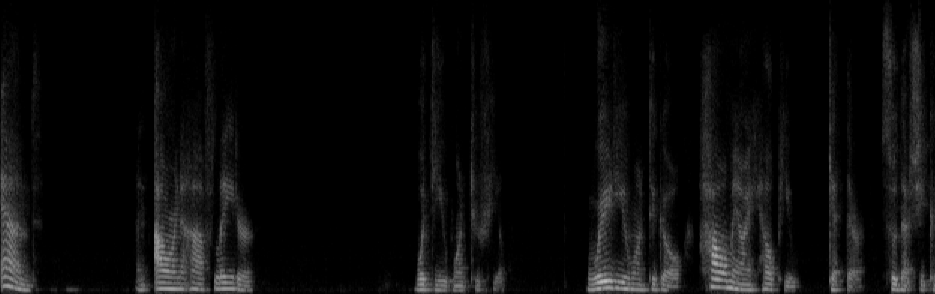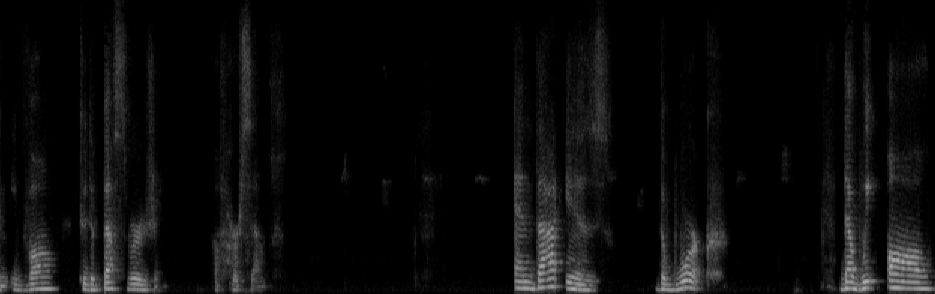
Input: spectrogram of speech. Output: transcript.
And an hour and a half later, what do you want to feel? Where do you want to go? How may I help you get there so that she can evolve to the best version of herself? And that is the work that we all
